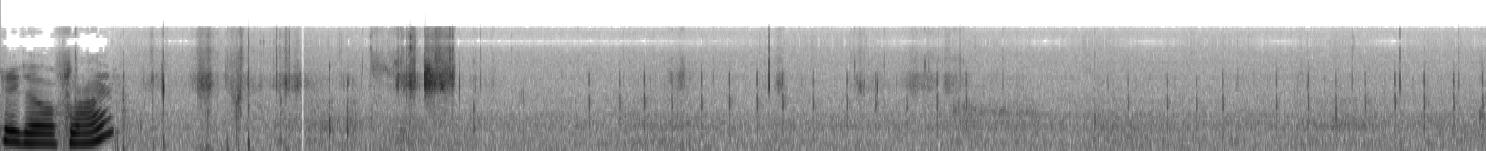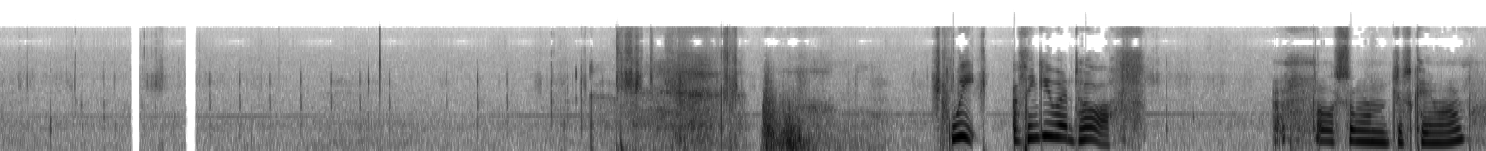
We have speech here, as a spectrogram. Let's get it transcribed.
Here you go offline. Wait, I think he went off. Or someone just came on.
